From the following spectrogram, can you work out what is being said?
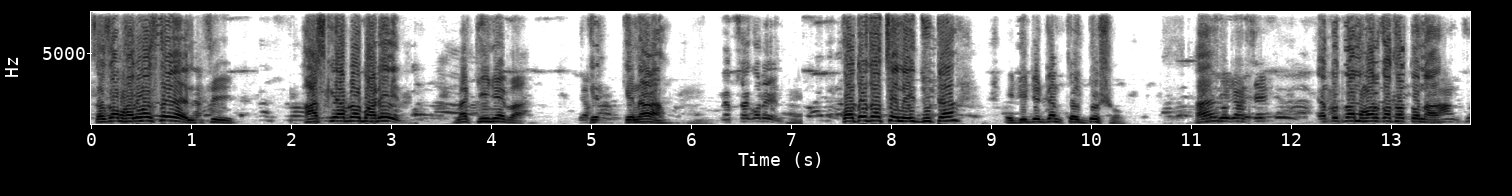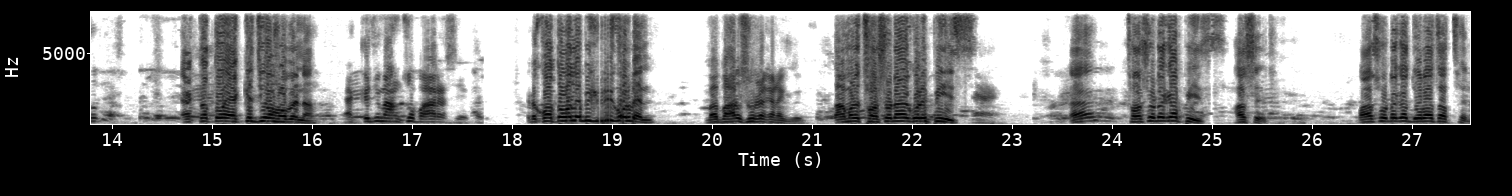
চাচা ভালো আছেন? হাঁস কি আপনার বাড়ির? না কিনে বা। কে- কেনা? ব্যবসা করেন? কত যাচ্ছেন এই দুটা এই দুটোর দাম চোদ্দশো। হ্যাঁ? এত দাম হওয়ার কথা তো না। একটা তো এক কেজিও হবে না। এক কেজি মাংস পার আছে। এটা কত হলে বিক্রি করবেন? বা বারোশো টাকা রাখবেন তার মানে ছশো টাকা করে পিস হ্যাঁ। ছশো টাকা পিস হাঁসের। পাঁচশো টাকা জোড়া চাচ্ছেন।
